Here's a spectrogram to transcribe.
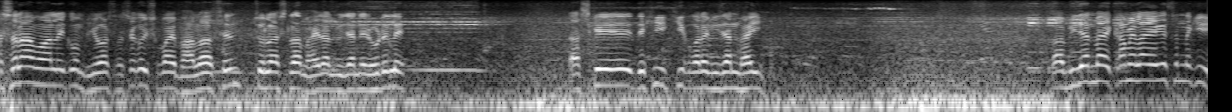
আসসালামু আলাইকুম ভিউয়ার্স, আশা করি সবাই ভালো আছেন। চলে আসলাম ভাইরাল মিজানের হোটেলে। আজকে দেখি কি করে মিজান ভাই। মিজান ভাই, কামে লাগে গেছেন নাকি?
